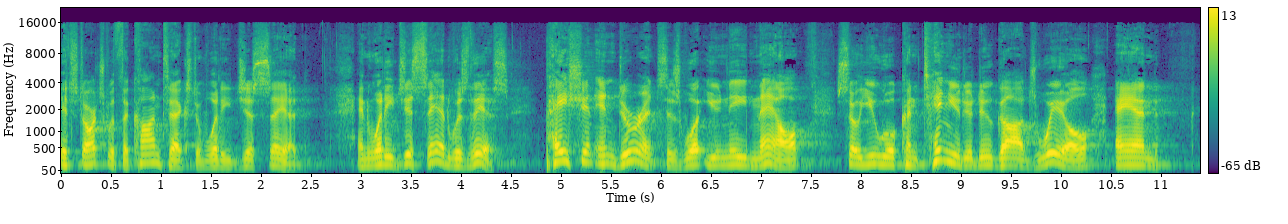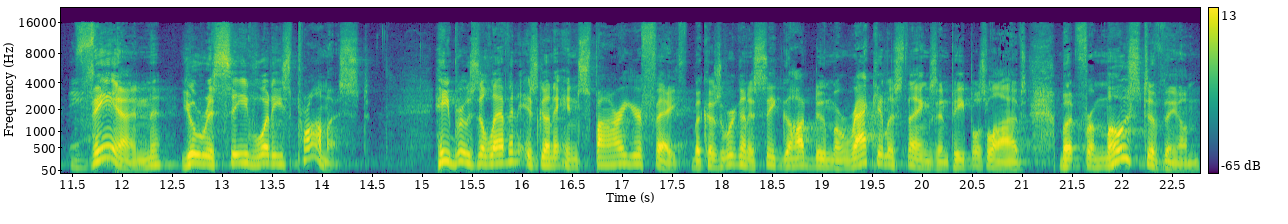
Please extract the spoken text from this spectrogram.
It starts with the context of what he just said. And what he just said was this patient endurance is what you need now so you will continue to do God's will, and then you'll receive what He's promised. Hebrews 11 is going to inspire your faith because we're going to see God do miraculous things in people's lives. But for most of them,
